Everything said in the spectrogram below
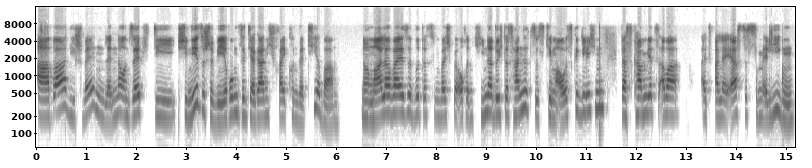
Aber die Schwellenländer und selbst die chinesische Währung sind ja gar nicht frei konvertierbar. Normalerweise wird das zum Beispiel auch in China durch das Handelssystem ausgeglichen. Das kam jetzt aber als allererstes zum Erliegen.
